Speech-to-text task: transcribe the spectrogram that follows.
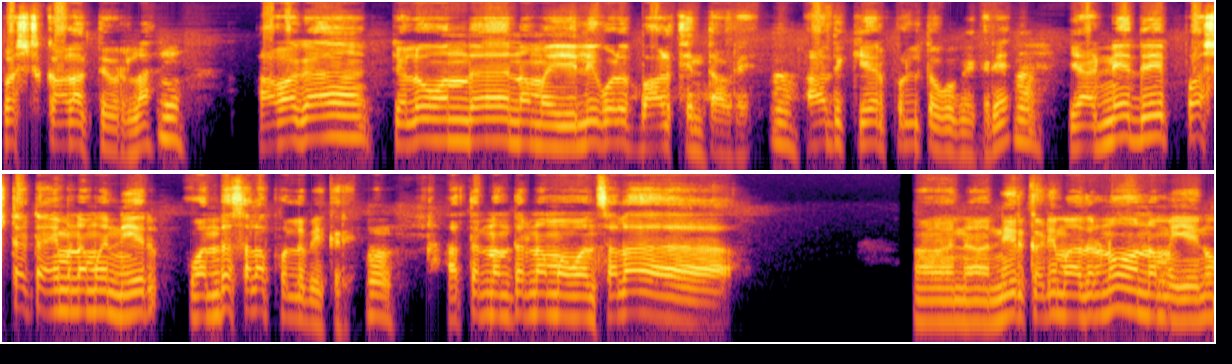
ಫಸ್ಟ್ ಕಾಳು ಆಗ್ತೇವ್ರಲ್ಲ ಅವಾಗ ಕೆಲವೊಂದ ನಮ್ಮ ಎಲಿಗಳು ಬಾಳ್ ತಿಂತಾವ್ರಿ. ಅದ್ ಕೇರ್ ಫುಲ್ ತಗೋಬೇಕ್ರಿ. ಎರಡನೇದ್ರಿ ಫಸ್ಟ್ ಟೈಮ್ ನಮಗ್ ನೀರ್ ಒಂದ ಸಲ ಫುಲ್ ಬೇಕ್ರಿ. ಅದ್ರ ನಂತರ ನಮ್ಮ ಒಂದ್ಸಲ ನೀರ್ ಕಡಿಮೆ ಆದ್ರೂ ನಮ್ಮ ಏನು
